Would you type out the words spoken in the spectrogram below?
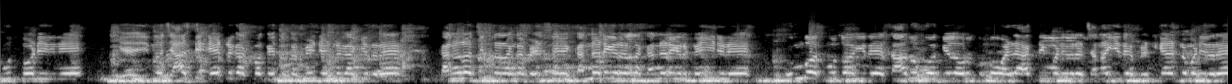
ಕೂತ್ ನೋಡಿದೀನಿ ಇನ್ನು ಜಾಸ್ತಿ ಥಿಯೇಟರ್ಗೆ ಹಾಕ್ಬೇಕಾಯ್ತು, ಕಮ್ಮಿ ಥಿಯೇಟರ್ಗೆ ಹಾಕಿದ್ರೆ. ಕನ್ನಡ ಚಿತ್ರರಂಗ ಬೆಳೆಸಿ, ಕನ್ನಡಿಗರೆಲ್ಲ ಕನ್ನಡಿಗರ ಕೈ ಹಿಡಿರಿ. ತುಂಬಾ ಸ್ಮೂತ್ ಆಗಿದೆ. ಸಾಧು ಕೋಕಿಲ್ ಅವರು ತುಂಬಾ ಒಳ್ಳೆ ಆಕ್ಟಿಂಗ್ ಮಾಡಿದ್ದಾರೆ, ಚೆನ್ನಾಗಿದೆ ಫ್ರೆಂಡ್ ಕ್ಯಾರೆಕ್ಟರ್ ಮಾಡಿದ್ದಾರೆ.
